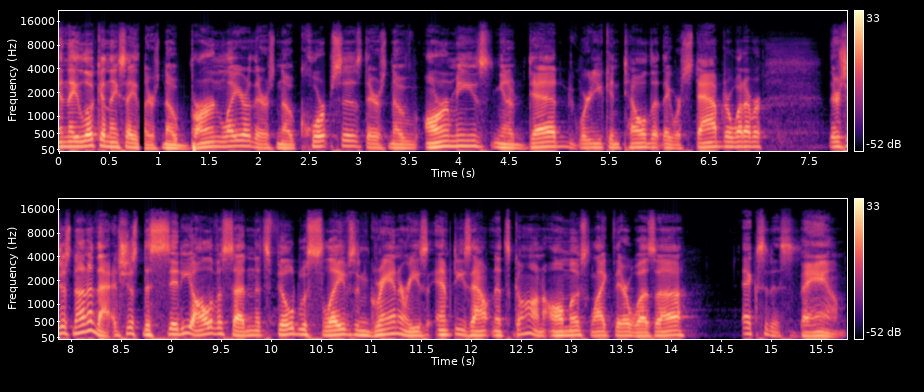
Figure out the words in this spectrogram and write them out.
and they look and they say there's no burn layer there's no corpses there's no armies you know dead where you can tell that they were stabbed or whatever there's just none of that it's just the city all of a sudden that's filled with slaves and granaries empties out and it's gone almost like there was a Exodus. bam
